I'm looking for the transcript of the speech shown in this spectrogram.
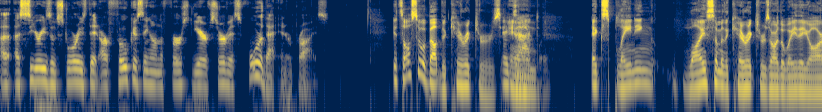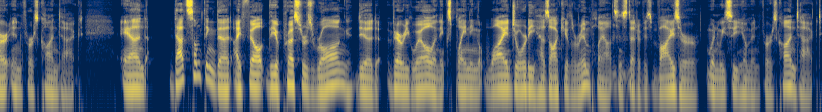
a, a series of stories that are focusing on the first year of service for that enterprise. It's also about the characters exactly. and explaining why some of the characters are the way they are in First Contact. And that's something that I felt the Oppressor's Wrong did very well in explaining why Geordi has ocular implants mm-hmm. instead of his visor when we see him in First Contact.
